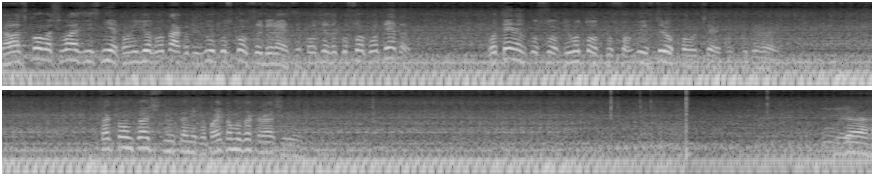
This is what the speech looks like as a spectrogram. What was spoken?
Заводского шва здесь нет, он идет вот так вот из двух кусков собирается. Получается кусок вот этот, вот этот кусок и вот тот кусок, ну из трех получается он собирается. Так-то он качественный, конечно, поэтому закрашиваем. Ой, Да.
